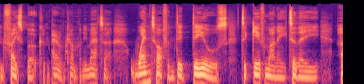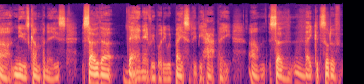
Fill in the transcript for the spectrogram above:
and Facebook and parent company Meta went off and did deals to give money to the uh, news companies so that then everybody would basically be happy. Um, so they could sort of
